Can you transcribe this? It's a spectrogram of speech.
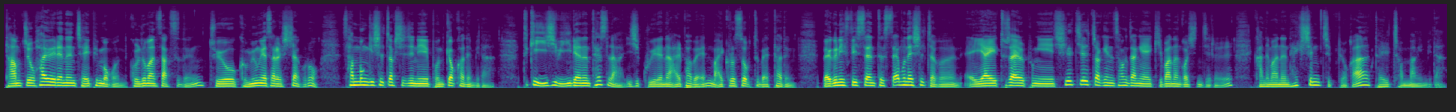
다음 주 화요일에는 JP모건, 골드만삭스 등 주요 금융회사를 시작으로 3분기 실적 시즌이 본격화됩니다. 특히 22일에는 테슬라, 29일에는 알파벳, 마이크로소프트 메타 등 매그니피센트 세븐의 실적은 AI 투자 열풍이 실질적인 성장에 기반한 것인지를 가늠하는 핵심 지표가 될 전망입니다.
